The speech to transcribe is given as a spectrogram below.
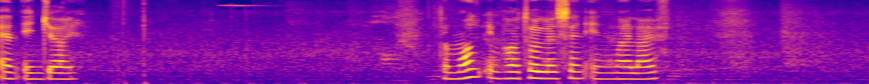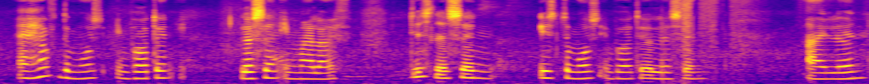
and enjoy. The most important lesson in my life. I have the most important lesson in my life. This lesson is the most important lesson I learned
